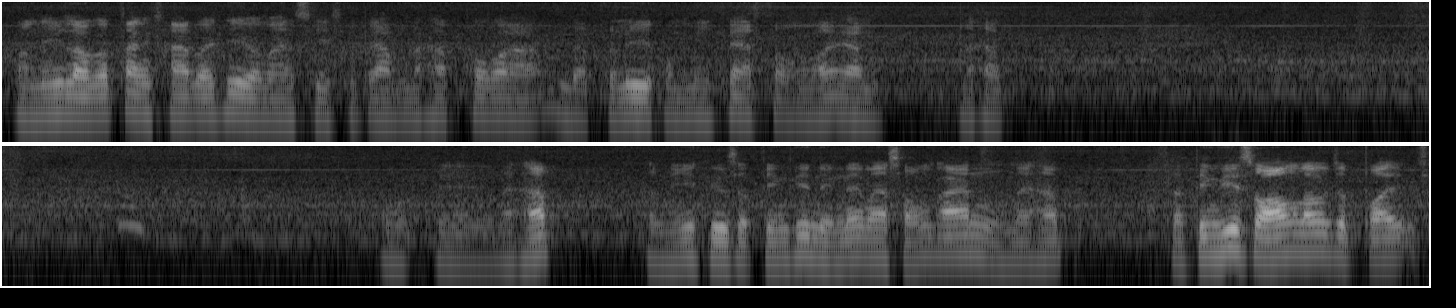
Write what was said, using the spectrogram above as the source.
ต อนนี้เราก็ตั้งชาร์จไว้ที่ประมาณ 40 แอมป์นะครับ เพราะว่าแบตเตอรี่ผมมีแค่ 200 แอมป์นะครับ โอเคนะครับ อันนี้คือสตริงที่ 1 ได้มา 2,000 นะครับ สตริงที่ 2 เราจะปล่อยส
